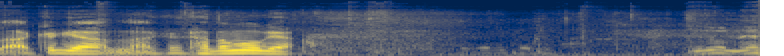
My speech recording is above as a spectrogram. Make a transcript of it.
ਲੱਕ ਗਿਆ ਲੱਕ ਖਤਮ ਹੋ ਗਿਆ। ਨੇ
